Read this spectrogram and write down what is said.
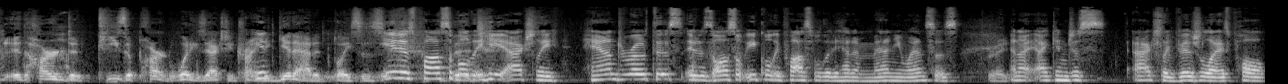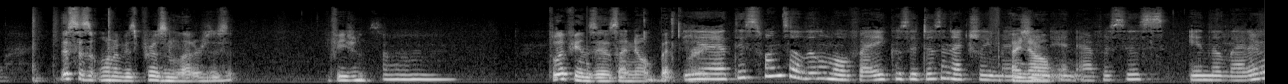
it's hard to tease apart what he's actually trying It- to get at in places. It is possible that That- he actually hand wrote this. It is also equally possible that he had amanuensis. Right. And I, I can just actually visualize Paul. This isn't one of his prison letters, is it? Ephesians? Um, Philippians is, I know, but Yeah, this one's a little more vague because it doesn't actually mention in Ephesus in the letter,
